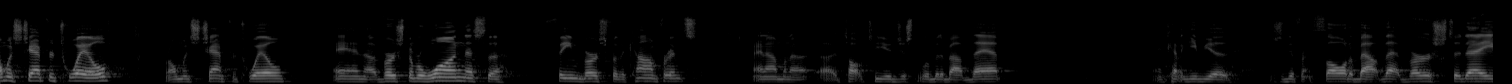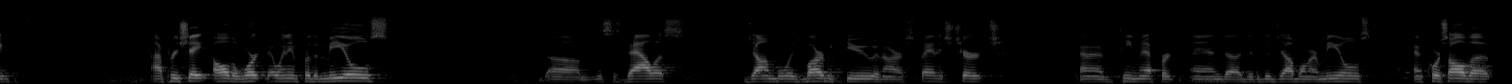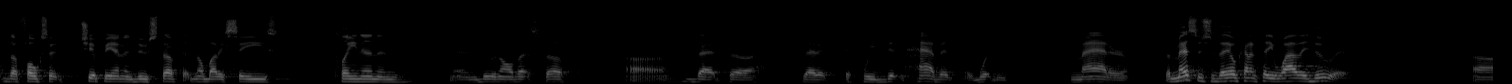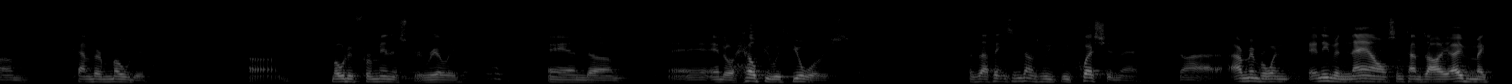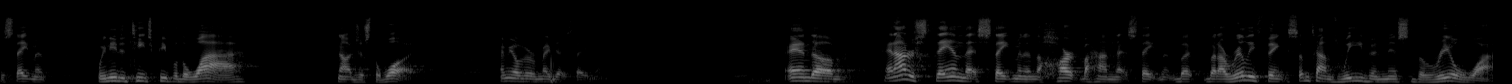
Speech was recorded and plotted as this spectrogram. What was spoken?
Romans chapter 12. Romans chapter 12 and uh, verse number 1. That's the theme verse for the conference. And I'm going to uh, talk to you just a little bit about that and kind of give you a, just a different thought about that verse today. I appreciate all the work that went in for the meals. Um, Mrs. Dallas, John Boy's Barbecue, and our Spanish church kind of team effort and uh, did a good job on our meals. And of course, all the, the folks that chip in and do stuff that nobody sees, cleaning and, and doing all that stuff, uh, that, uh, that if, if we didn't have it, it wouldn't matter. The message today will kind of tell you why they do it, um, kind of their motive. Um, motive for ministry, really. And, um, and it'll help you with yours. Because I think sometimes we, we question that. You know, I, I, remember when, and even now, sometimes I, even make the statement we need to teach people the why, not just the what. How many of you have ever made that statement? And, um, and I understand that statement and the heart behind that statement, but, but I really think sometimes we even miss the real why.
